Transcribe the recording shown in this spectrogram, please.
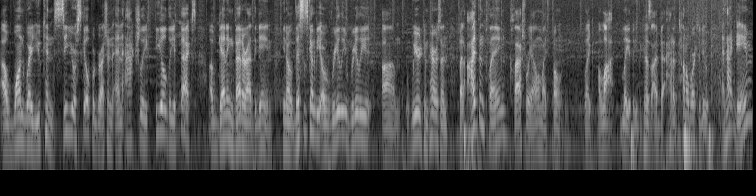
uh, one where you can see your skill progression and actually feel the effects of getting better at the game. You know this is going to be a really really um, weird comparison but I've been playing Clash Royale on my phone like a lot lately because I've had a ton of work to do. And that game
